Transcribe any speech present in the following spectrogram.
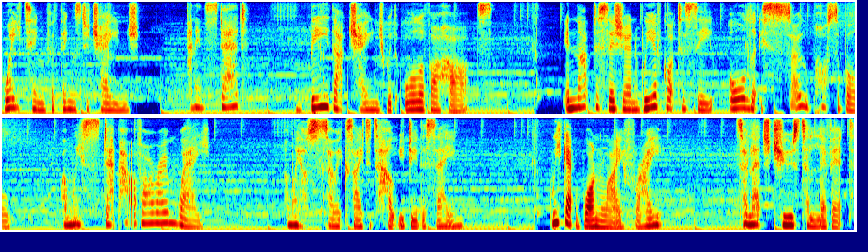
waiting for things to change and instead be that change with all of our hearts. In that decision, we have got to see all that is so possible when we step out of our own way. And we are so excited to help you do the same. We get one life, right? So let's choose to live it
